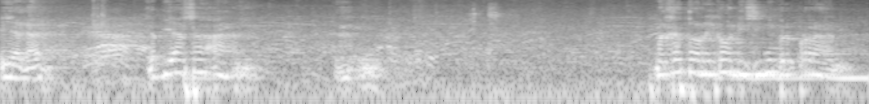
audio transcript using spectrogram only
iya kan? Kebiasaan. Nah, maka toriko di sini berperan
